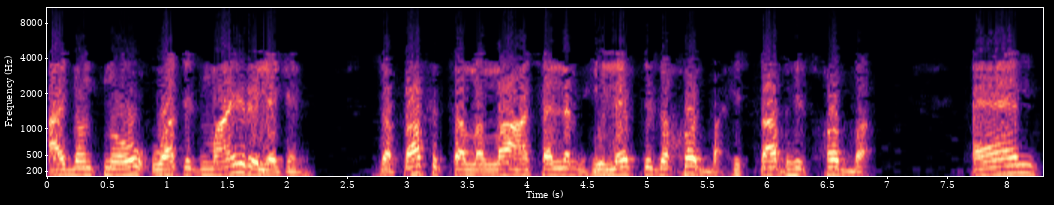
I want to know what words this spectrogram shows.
I don't know what is my religion. The Prophet sallallahu alaihi wasallam, he left the khutbah, he stopped his khutbah, and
